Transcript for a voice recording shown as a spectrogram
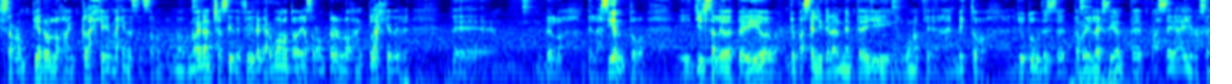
se rompieron los anclajes, imagínense, no, no, eran chasis de fibra de carbono todavía, se rompieron los anclajes de, de, los, del asiento y Jill salió despedido. Yo pasé literalmente ahí, algunos que han visto en YouTube de ese terrible accidente, pasé ahí, no sé,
